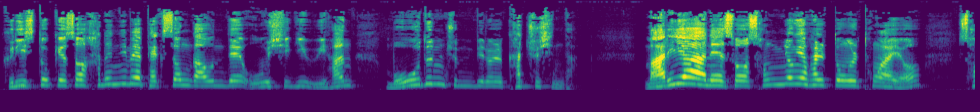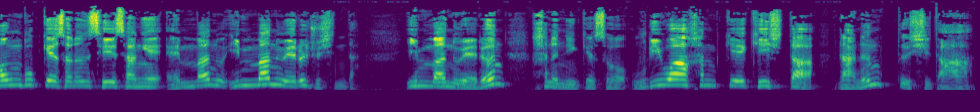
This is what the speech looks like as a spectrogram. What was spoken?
그리스도께서 하느님의 백성 가운데 오시기 위한 모든 준비를 갖추신다. 마리아 안에서 성령의 활동을 통하여 성부께서는 세상에 임마누엘을 주신다. 임마누엘은 하느님께서 우리와 함께 계시다라는 뜻이다.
